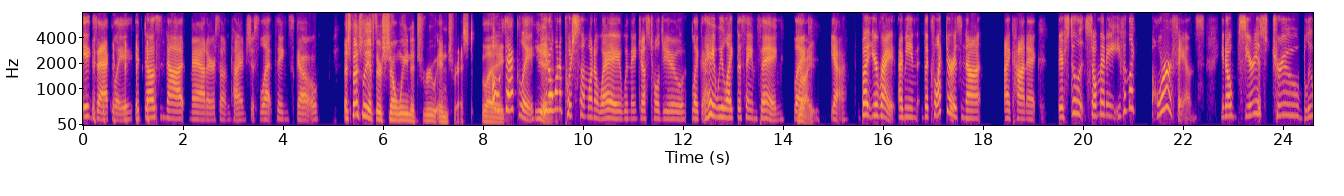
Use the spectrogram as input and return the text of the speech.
Exactly. it does not matter sometimes. Just let things go. especially if they're showing a true interest oh, like oh, exactly. Yeah. You don't want to push someone away when they just told you like, "Hey, we like the same thing." Like, right Yeah. But you're right. I mean, the collector is not iconic. There's still so many, even like horror fans, you know, serious, true blue,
